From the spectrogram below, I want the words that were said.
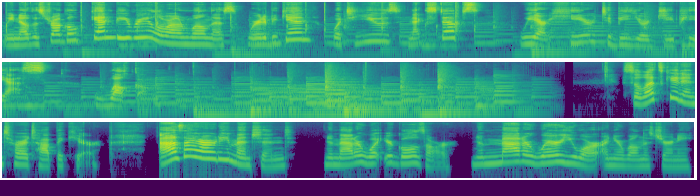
We know the struggle can be real around wellness where to begin, what to use, next steps. We are here to be your GPS. Welcome. So let's get into our topic here. As I already mentioned, no matter what your goals are, no matter where you are on your wellness journey,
